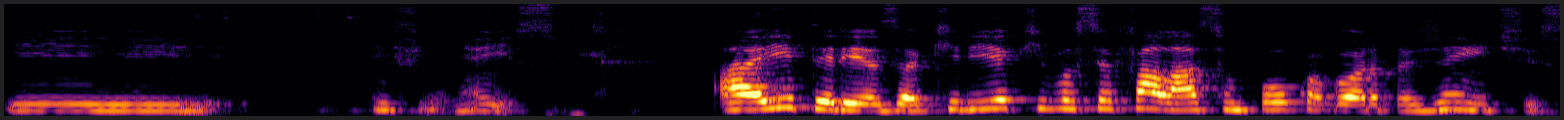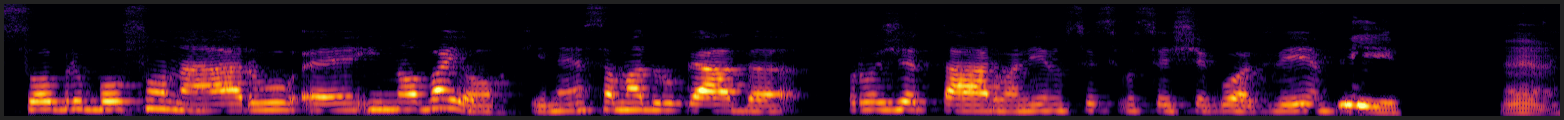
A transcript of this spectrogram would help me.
e, enfim, é isso. Aí, Tereza, queria que você falasse um pouco agora para gente sobre o Bolsonaro é, em Nova York. Nessa né? madrugada projetaram ali, não sei se você chegou a ver. Sim. É.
